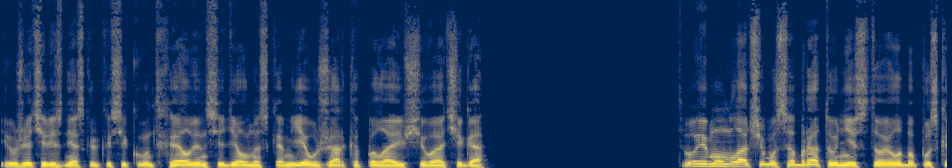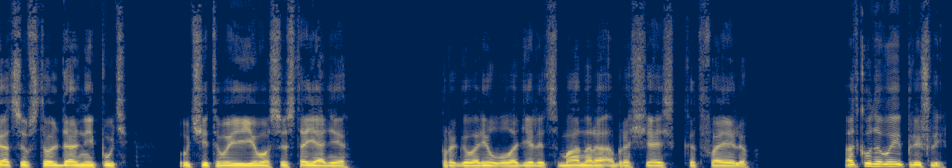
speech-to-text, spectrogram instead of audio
и уже через несколько секунд Хелвин сидел на скамье у жарко пылающего очага. «Твоему младшему собрату не стоило бы пускаться в столь дальний путь, учитывая его состояние», проговорил владелец Манора, обращаясь к Катфаэлю. «Откуда вы пришли?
